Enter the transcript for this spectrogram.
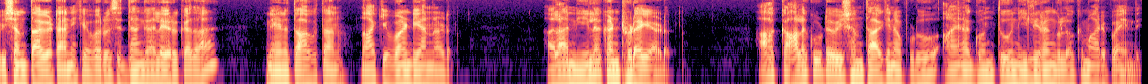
విషం తాగటానికి ఎవరూ సిద్ధంగా లేరు కదా! నేను తాగుతాను. నాకివ్వండి అన్నాడు. అలా నీలకంఠుడయ్యాడు. ఆ కాలకూట విషం తాగినప్పుడు ఆయన గొంతు నీలిరంగులోకి మారిపోయింది.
